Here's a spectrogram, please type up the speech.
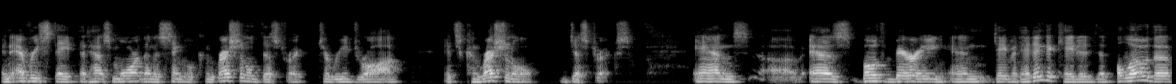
and every state that has more than a single congressional district to redraw its congressional districts. And uh, as both Barry and David had indicated, that below the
